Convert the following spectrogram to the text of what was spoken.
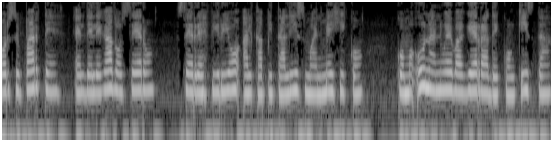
Por su parte, el delegado Cero se refirió al capitalismo en México como una nueva guerra de conquista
